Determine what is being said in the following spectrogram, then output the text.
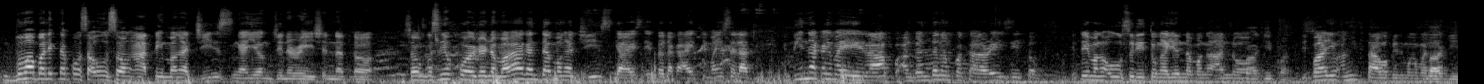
bumabalik na po sa uso ang ating mga jeans ngayong generation na to. So kung gusto niyo order ng mga ganda mga jeans guys, ito naka-itemize sa lahat. Hindi na kayo mahirap. Ang ganda ng pagka-arrange dito. Ito yung mga uso dito ngayon na mga ano. Baggy pa. Di ba yung ang tawag dito mga malaki? Baggy.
